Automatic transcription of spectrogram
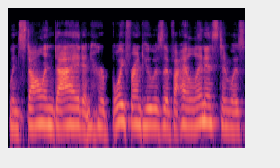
when Stalin died and her boyfriend, who was a violinist and was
